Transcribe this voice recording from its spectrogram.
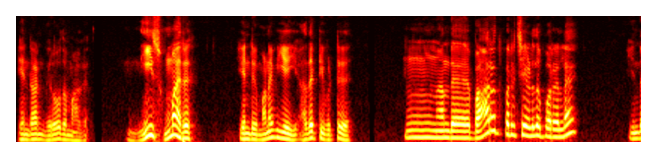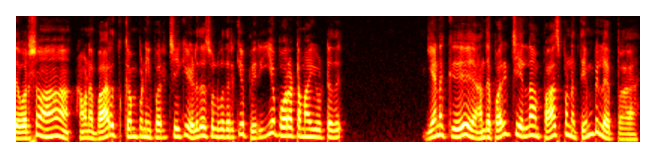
என்றான் விரோதமாக. நீ சும்மா இரு என்று மனைவியை அதட்டிவிட்டு அந்த பாரத் பரீட்சை எழுத போகிறல்ல இந்த வருஷம் அவனை பாரத் கம்பெனி பரீட்சைக்கு எழுத சொல்வதற்கே பெரிய போராட்டமாகிவிட்டது. எனக்கு அந்த பரீட்சையெல்லாம் பாஸ் பண்ண தெம்பில்லைப்பா.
